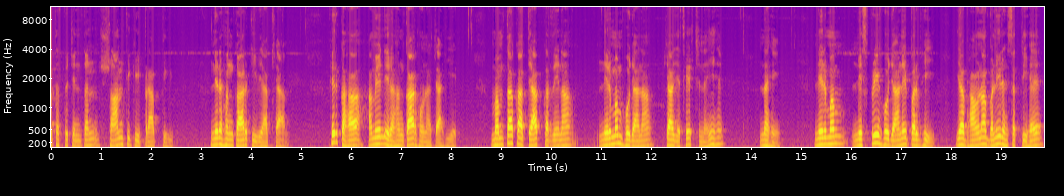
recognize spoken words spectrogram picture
तत्वचिंतन शांति की प्राप्ति, निरहंकार की व्याख्या। फिर कहा, हमें निरहंकार होना चाहिए। ममता का त्याग कर देना, निर्मम हो जाना क्या यथेष्ट नहीं है? नहीं। निर्मम, निष्प्रिय हो जाने पर भी यह भावना बनी रह सकती है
